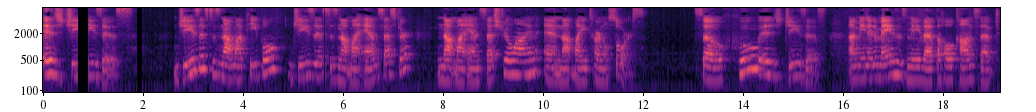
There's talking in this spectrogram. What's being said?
is Jesus? Jesus is not my people. Jesus is not my ancestor, not my ancestral line, and not my eternal source. So, who is Jesus? I mean, it amazes me that the whole concept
